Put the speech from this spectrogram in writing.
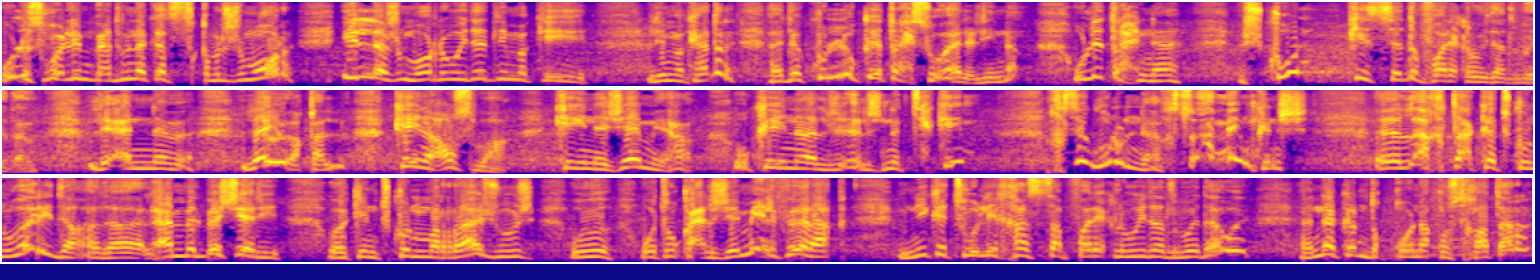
والأسبوع اللي من بعد منها كتستقبل جمهور إلا جمهور الوداد اللي ما كي اللي ما كيهضر. هذا كله كيطرح سؤال علينا. واللي طرحناه شكون كيستهدف فريق الوداد البيضاوي لأن لا يعقل كاينة عصبة كاينة جامعة وكاينة لجنة التحكيم خص يقولوا لنا خص ما يمكنش. الأخطاء كتكون واردة العمل البشري ولكن تكون مرة جوج وتوقع لجميع الفرق. ملي كتولي خاصة بفريق الوداد البيضاوي هنا كندقوا ناقوس خطر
